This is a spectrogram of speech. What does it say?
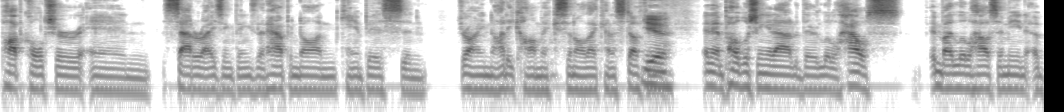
pop culture and satirizing things that happened on campus and drawing naughty comics and all that kind of stuff. and- Yeah. and then publishing it out of their little house. And by little house, I mean a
